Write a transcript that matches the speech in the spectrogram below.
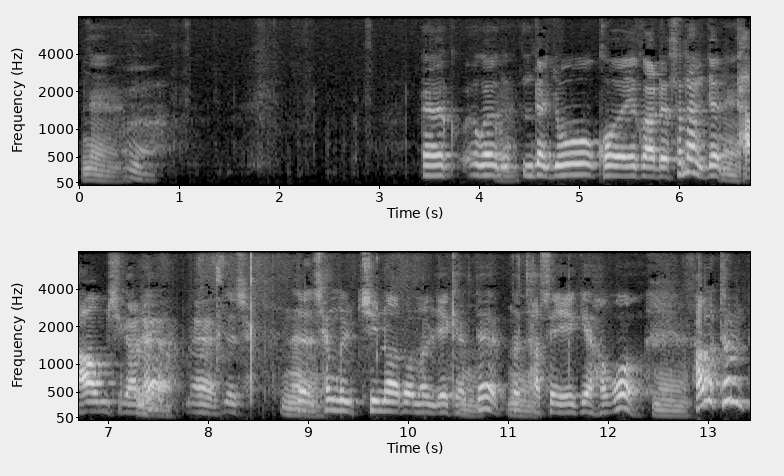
네. 어. 어, 근데 요거에 관해서는 이제 네. 다음 시간에 네. 네, 이제 네. 생물 진화론을 얘기할 때또 음. 네. 자세히 얘기하고 네. 아무튼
